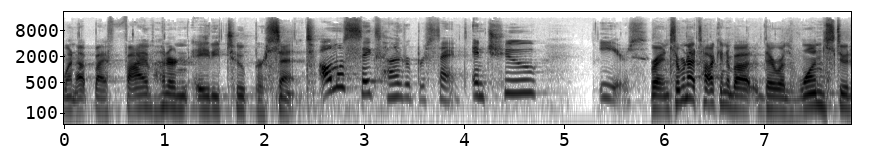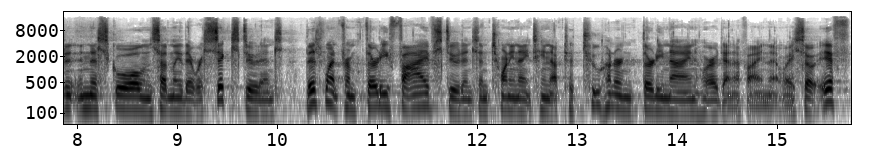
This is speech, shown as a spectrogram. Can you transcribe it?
went up by 582%. Almost 600% in two years. Right, and so we're not talking about there was one student in this school and suddenly there were six students. This went from 35 students in 2019 up to 239 who are identifying that way. So if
